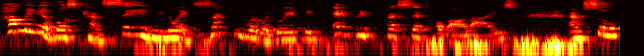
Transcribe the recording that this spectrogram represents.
how many of us can say we know exactly where we're going in every facet of our lives? And so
